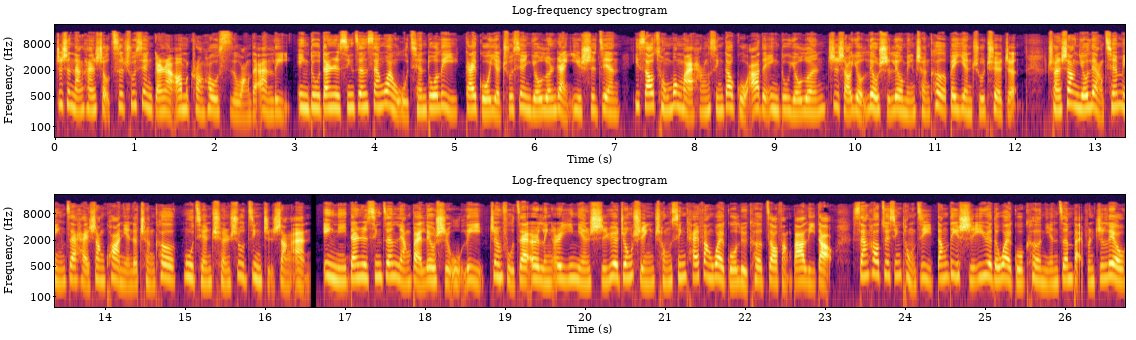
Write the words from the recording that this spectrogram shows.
这是南韩首次出现感染 Omicron 后死亡的案例。印度单日新增三万五千多例，该国也出现邮轮染疫事件，一艘从孟买航行到古阿的印度邮轮，至少有六十六名乘客被验出确诊，船上有两千名在海上跨年的乘客，目前全数禁止上岸。印尼单日新增两百六十五例，政府在二零二一年十月中旬重新开放外国旅客造访巴厘岛，三号最新统计，当地十一月的外国客年增百分之六，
